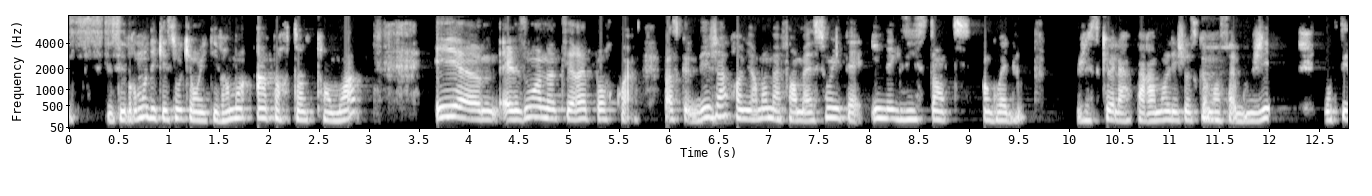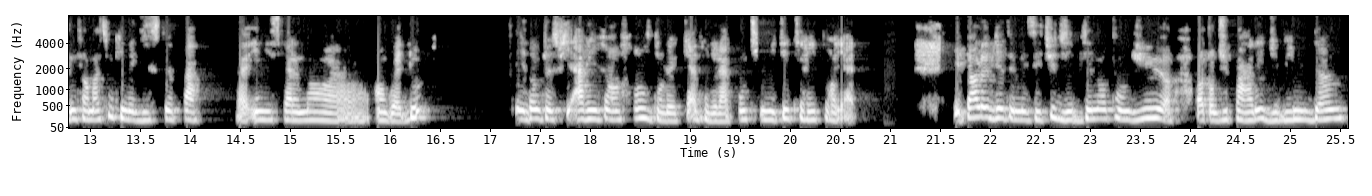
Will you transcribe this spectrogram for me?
c'est vraiment des questions qui ont été vraiment importantes pour moi. Et elles ont un intérêt, pourquoi? Parce que déjà, premièrement, ma formation était inexistante en Guadeloupe. Jusque-là, apparemment, les choses commencent à mhm. bouger. Donc, c'est une formation qui n'existe pas euh, initialement euh, en Guadeloupe. Et donc, je suis arrivée en France dans le cadre de la continuité territoriale. Et par le biais de mes études, j'ai bien entendu euh, entendu parler du BIMIDUM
